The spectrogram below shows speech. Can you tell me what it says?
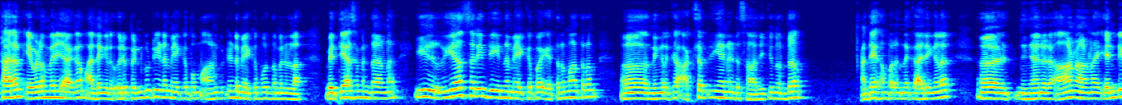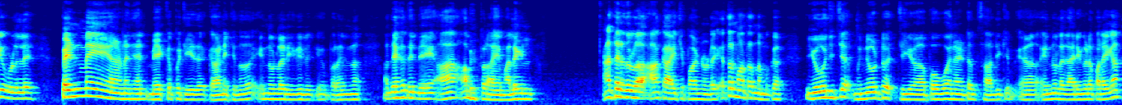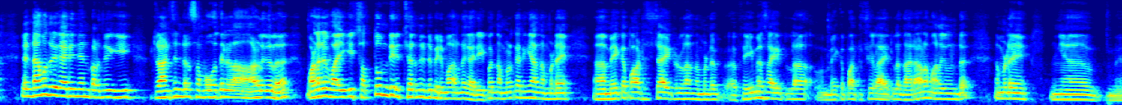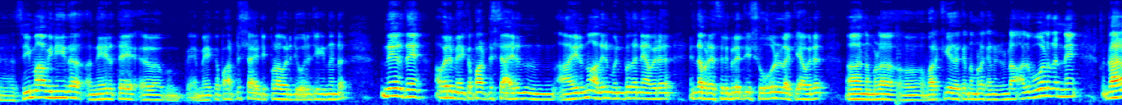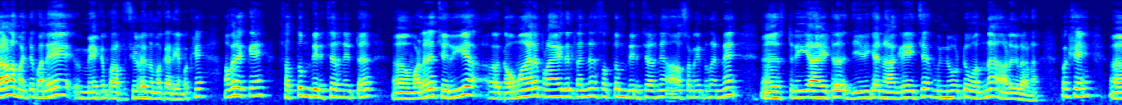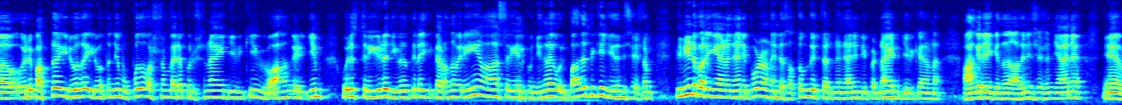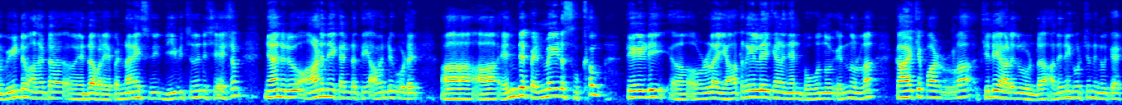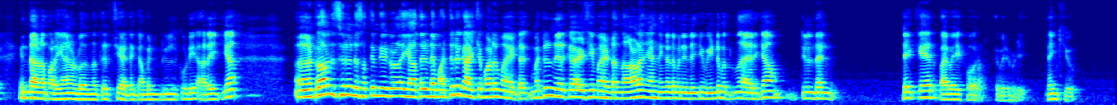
തരം എവിടം വരെയാകാം? അല്ലെങ്കിൽ ഒരു പെൺകുട്ടിയുടെ മേക്കപ്പും ആൺകുട്ടിയുടെ മേക്കപ്പും തമ്മിലുള്ള വ്യത്യാസം എന്താണ്? ഈ റിയ സലീം ചെയ്യുന്ന മേക്കപ്പ് എത്രമാത്രം നിങ്ങൾക്ക് അക്സെപ്റ്റ് ചെയ്യാനായിട്ട് സാധിക്കുന്നുണ്ട്? അദ്ദേഹം പറയുന്ന കാര്യങ്ങൾ ഞാനൊരു ആണാണ് എന്റെ ഉള്ളിലെ പെൺമയെയാണ് ഞാൻ മേക്കപ്പ് ചെയ്ത് കാണിക്കുന്നത് എന്നുള്ള രീതിയിലേക്ക് പറയുന്ന അദ്ദേഹത്തിന്റെ ആ അഭിപ്രായം അല്ലെങ്കിൽ അത്തരത്തിലുള്ള ആ കാഴ്ചപ്പാടിനോട് എത്രമാത്രം നമുക്ക് യോജിച്ച് മുന്നോട്ട് പോകുവാനായിട്ടും സാധിക്കും എന്നുള്ള കാര്യം കൂടെ പറയുക. രണ്ടാമതൊരു കാര്യം ഞാൻ പറഞ്ഞു ഈ ട്രാൻസ്ജെൻഡർ സമൂഹത്തിലുള്ള ആളുകൾ വളരെ വൈകി സത്വം തിരിച്ചറിഞ്ഞിട്ട് പെരുമാറുന്ന കാര്യം. ഇപ്പം നമ്മൾക്കറിയാം നമ്മുടെ മേക്കപ്പ് ആർട്ടിസ്റ്റ് ആയിട്ടുള്ള നമ്മുടെ ഫേമസ് ആയിട്ടുള്ള മേക്കപ്പ് ആർട്ടിസ്റ്റുകളായിട്ടുള്ള ധാരാളം ആളുകളുണ്ട്. നമ്മുടെ സീമ വിനീത് നേരത്തെ മേക്കപ്പ് ആർട്ടിസ്റ്റായിട്ട് ഇപ്പോൾ അവർ ജോലി ചെയ്യുന്നുണ്ട്. നേരത്തെ അവർ മേക്കപ്പ് ആർട്ടിസ്റ്റ് ആയിരുന്നു ആയിരുന്നു. അതിന് മുൻപ് തന്നെ അവർ എന്താ പറയുക സെലിബ്രിറ്റി ഷോകളിലൊക്കെ അവർ നമ്മൾ വർക്ക് ചെയ്തൊക്കെ നമ്മൾ കണ്ടിട്ടുണ്ട്. അതുപോലെ തന്നെ ധാരാളം മറ്റ് പല മേക്കപ്പ് ആർട്ടിസ്റ്റുകളെ നമുക്കറിയാം. പക്ഷേ അവരൊക്കെ സ്വത്വം തിരിച്ചറിഞ്ഞിട്ട് വളരെ ചെറിയ കൗമാരപ്രായത്തിൽ തന്നെ സ്വത്വം തിരിച്ചറിഞ്ഞ് ആ സമയത്ത് തന്നെ സ്ത്രീയായിട്ട് ജീവിക്കാൻ ആഗ്രഹിച്ച് മുന്നോട്ട് വന്ന ആളുകളാണ്. പക്ഷേ ഒരു പത്ത് ഇരുപത് ഇരുപത്തഞ്ച് മുപ്പത് വർഷം വരെ പുരുഷനായി ജീവിക്കുകയും വിവാഹം കഴിക്കുകയും ഒരു സ്ത്രീയുടെ ജീവിതത്തിലേക്ക് കടന്നു വരികയും ആ സ്ത്രീയിൽ കുഞ്ഞുങ്ങളെ ഉൽപ്പാദിപ്പിക്കുകയും ചെയ്തതിന് ശേഷം പിന്നീട് പറയുകയാണ് ഞാൻ ഇപ്പോഴാണ് എന്റെ സ്വത്വം തിരിച്ചറിഞ്ഞ് ഞാൻ ഇനി പെണ്ണായിട്ട് ജീവിക്കാനാണ് ആഗ്രഹിക്കുന്നത്. അതിനുശേഷം ഞാൻ വീണ്ടും എന്നിട്ട് എന്താ പറയുക പെണ്ണായി ജീവിച്ചതിന് ശേഷം ഞാനൊരു ആണിനെ കണ്ടെത്തി അവന്റെ കൂടെ എന്റെ പെൺമയുടെ സുഖം തേടി ഉള്ള യാത്രയിലേക്കാണ് ഞാൻ പോകുന്നു എന്നുള്ള കാഴ്ചപ്പാടുള്ള ചില ആളുകളുണ്ട്. അതിനെക്കുറിച്ച് നിങ്ങൾക്ക് എന്താണ് പറയാനുള്ളതെന്ന് തീർച്ചയായിട്ടും കമന്റിൽ കൂടി അറിയിക്കുക. ട്രാവൽ സിനുവിന്റെ സത്യം തേടിയുള്ള യാത്രയുടെ മറ്റൊരു കാഴ്ചപ്പാടുമായിട്ട് മറ്റൊരു നേർക്കാഴ്ചയുമായിട്ട് നാളെ ഞാൻ നിങ്ങളുടെ മുന്നിലേക്ക് വീണ്ടും എത്തുന്നതായിരിക്കാം. Till then take care bye bye for everybody thank you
